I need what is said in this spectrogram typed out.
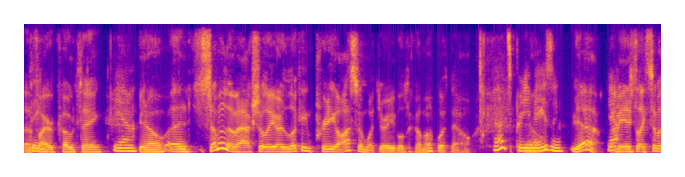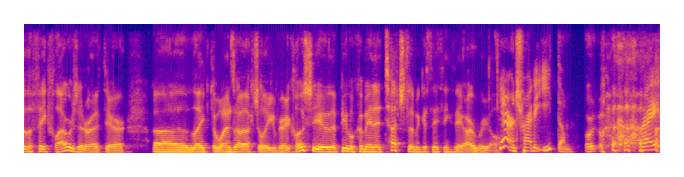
a Thing. fire code thing. Yeah. You know, and some of them actually are looking pretty awesome what they're able to come up with now. That's pretty you know. amazing. Yeah. Yeah. I mean, it's like some of the fake flowers that are out there, uh, like the ones that are actually very close to you, that people come in and touch them because they think they are real. Yeah, or try to eat them, Or, right?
